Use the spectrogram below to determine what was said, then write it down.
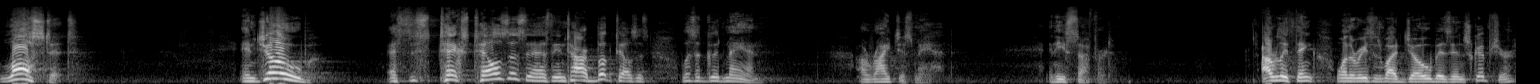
lost it. And Job, as this text tells us and as the entire book tells us, was a good man, a righteous man. And he suffered. I really think one of the reasons why Job is in Scripture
